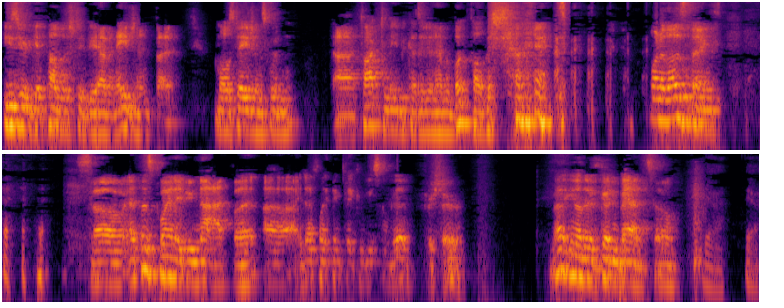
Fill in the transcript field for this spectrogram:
easier to get published if you have an agent," but most agents wouldn't uh, talk to me because I didn't have a book published. One of those things. So at this point, I do not, but uh, I definitely think they can do some good for sure. But you know, there's good and bad. So yeah, yeah.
